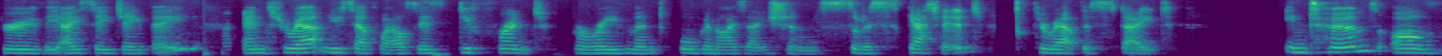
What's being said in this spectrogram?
through the ACGB, and throughout New South Wales, there's different bereavement organisations sort of scattered throughout the state. In terms of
